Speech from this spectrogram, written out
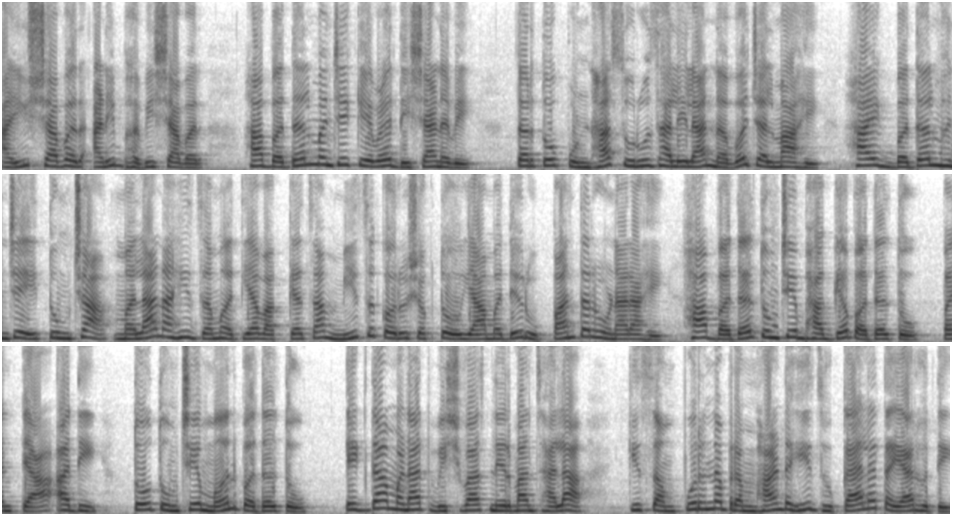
आयुष्यावर आणि भविष्यावर. हा बदल म्हणजे केवळ दिशा नव्हे तर तो पुन्हा सुरू झालेला नवजन्म आहे. हा एक बदल म्हणजे तुमच्या मला नाही जमत या वाक्याचा मीच करू शकतो यामध्ये रूपांतर होणार आहे. हा बदल तुमचे भाग्य बदलतो पण त्याआधी तो तुमचे मन बदलतो. एकदा मनात विश्वास निर्माण झाला की संपूर्ण ब्रह्मांड ही झुकायला तयार होते.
